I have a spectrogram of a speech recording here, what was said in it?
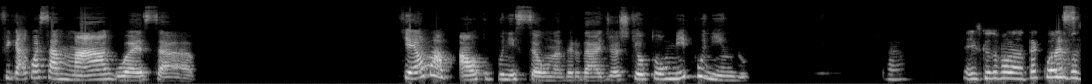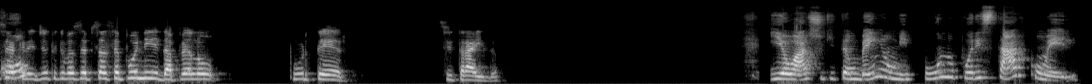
ficar com essa mágoa, essa. Que é uma autopunição, na verdade. Eu acho que eu tô me punindo. Tá. É isso que eu tô falando. Até quando Mas você como... acredita que você precisa ser punida pelo por ter se traído? E eu acho que também eu me puno por estar com ele.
